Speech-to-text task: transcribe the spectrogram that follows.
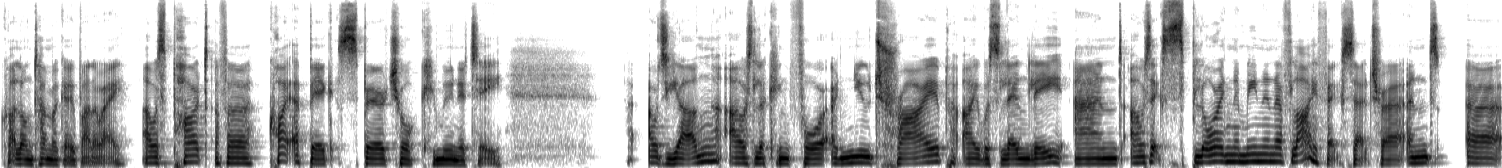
quite a long time ago, by the way, I was part of a quite a big spiritual community. I was young, I was looking for a new tribe, I was lonely, and I was exploring the meaning of life, etc. And uh,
